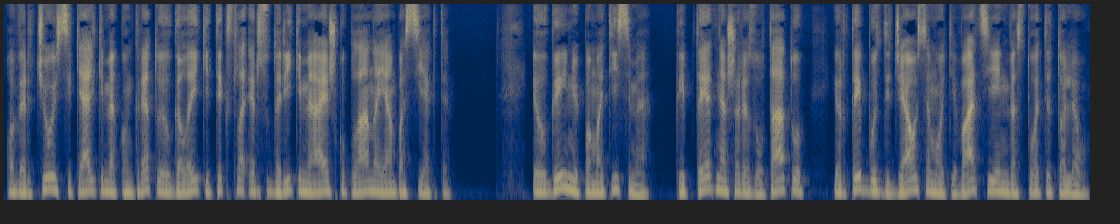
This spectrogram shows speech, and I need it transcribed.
o verčiau išsikelkime konkretų ilgalaikį tikslą ir sudarykime aišku planą jam pasiekti. Ilgainiui pamatysime, kaip tai atneša rezultatų ir tai bus didžiausia motivacija investuoti toliau.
